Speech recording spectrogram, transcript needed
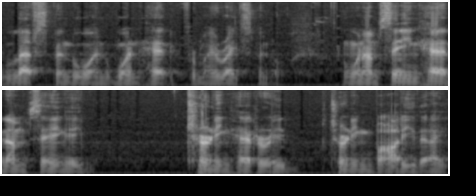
left spindle and one head for my right spindle. And when I'm saying head, I'm saying a turning head or a turning body that I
